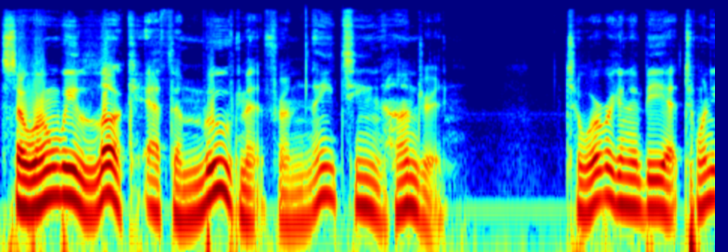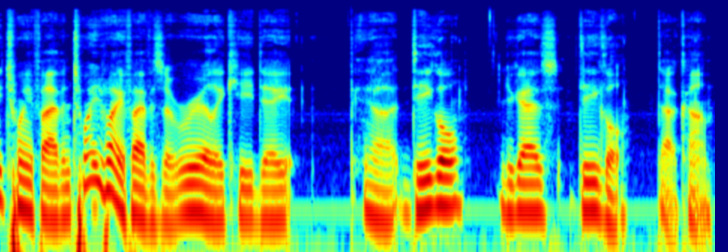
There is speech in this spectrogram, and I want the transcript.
So when we look at the movement from 1900 to where we're going to be at 2025, and 2025 is a really key date. Uh, Deagle, you guys, Deagle.com.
